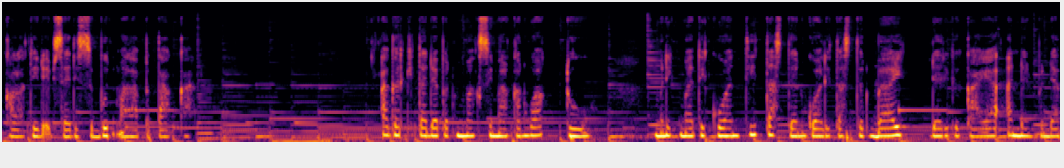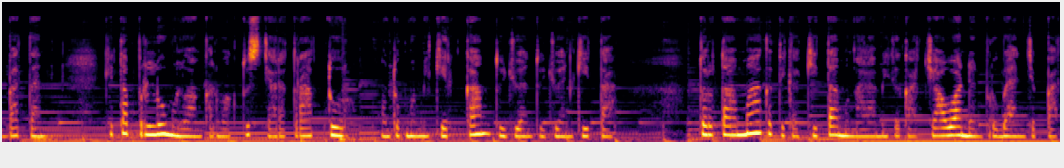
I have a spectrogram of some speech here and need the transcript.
kalau tidak bisa disebut malapetaka. Agar kita dapat memaksimalkan waktu, menikmati kuantitas dan kualitas terbaik dari kekayaan dan pendapatan, kita perlu meluangkan waktu secara teratur untuk memikirkan tujuan-tujuan kita, terutama ketika kita mengalami kekacauan dan perubahan cepat.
